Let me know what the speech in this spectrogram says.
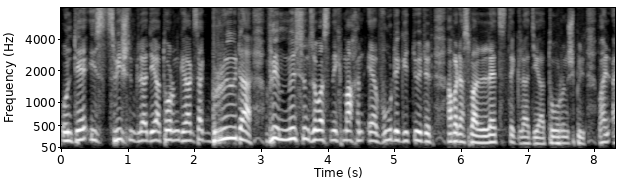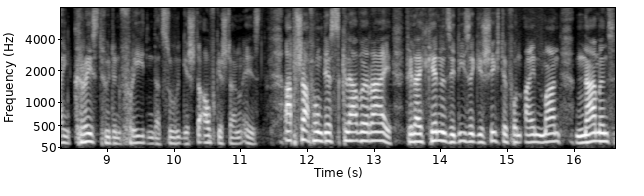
und der ist zwischen Gladiatoren gesagt, Brüder, wir müssen sowas nicht machen. Er wurde getötet, aber das war letzte Gladiatorenspiel, weil ein Christ für den Frieden dazu aufgestanden ist. Abschaffung der Sklaverei. Vielleicht kennen Sie diese Geschichte von einem Mann namens,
